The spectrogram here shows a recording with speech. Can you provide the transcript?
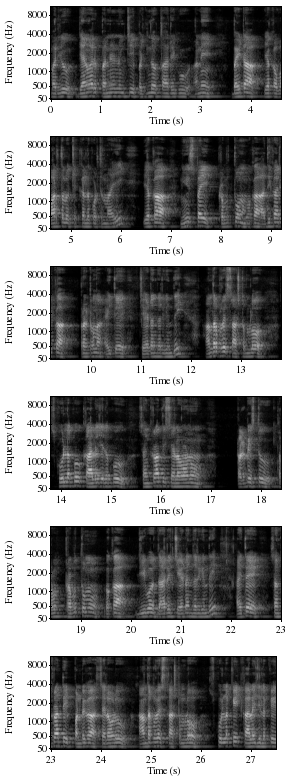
మరియు జనవరి పన్నెండు నుంచి పద్దెనిమిదవ తారీఖు అనే బయట ఈ యొక్క వార్తలు చక్కర్లు కొడుతున్నాయి. ఈ యొక్క న్యూస్పై ప్రభుత్వం ఒక అధికారిక ప్రకటన అయితే చేయడం జరిగింది. ఆంధ్రప్రదేశ్ రాష్ట్రంలో స్కూళ్ళకు కాలేజీలకు సంక్రాంతి సెలవులను ప్రకటిస్తూ ప్రభు ప్రభుత్వము ఒక జీవో జారీ చేయడం జరిగింది. అయితే సంక్రాంతి పండుగ సెలవులు ఆంధ్రప్రదేశ్ రాష్ట్రంలో స్కూళ్ళకి కాలేజీలకి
